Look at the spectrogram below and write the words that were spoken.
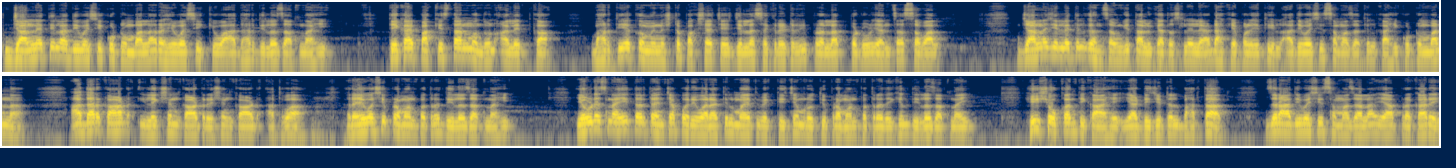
जालन्यातील आदिवासी कुटुंबाला रहिवासी किंवा आधार दिलं जात नाही. ते काय पाकिस्तानमधून आलेत का? भारतीय कम्युनिस्ट पक्षाचे जिल्हा सेक्रेटरी प्रल्हाद पडूळ यांचा सवाल. जालना जिल्ह्यातील घनसावंगी तालुक्यात असलेल्या ढाकेपळ येथील आदिवासी समाजातील काही कुटुंबांना Aadhaar card election card ration card अथवा रहिवासी प्रमाणपत्र दिलं जात नाही. एवढेच नाही तर त्यांच्या परिवारातील मयत व्यक्तीचे मृत्यू प्रमाणपत्र देखील दिलं जात नाही. ही शोकांतिका आहे. या डिजिटल भारतात जर आदिवासी समाजाला या प्रकारे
